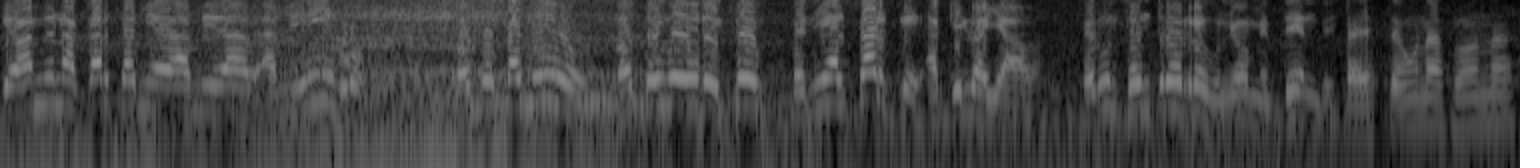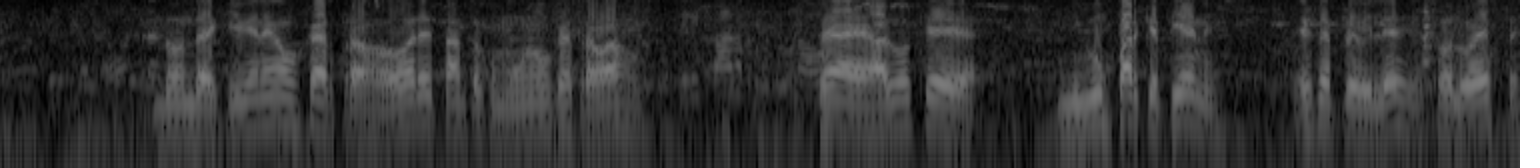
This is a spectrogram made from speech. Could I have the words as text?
llévame una carta a mi, a, mi, a mi hijo. ¿Dónde está mi hijo? No tengo dirección. Venía al parque, aquí lo hallaba. Era un centro de reunión, ¿me entiendes? Esta es una zona donde aquí vienen a buscar trabajadores tanto como uno busca trabajo. O sea, es algo que ningún parque tiene, ese privilegio, solo este.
